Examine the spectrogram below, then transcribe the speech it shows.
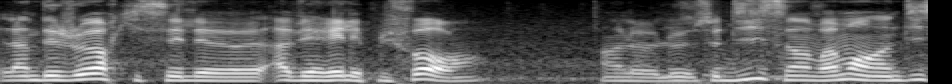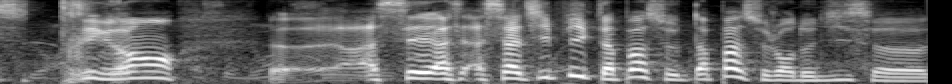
l'un des joueurs qui s'est avéré les plus forts. Hein. Hein, le, ce 10, hein, vraiment un 10 très grand, euh, assez, atypique. T'as pas, ce, pas ce genre de 10. Euh,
